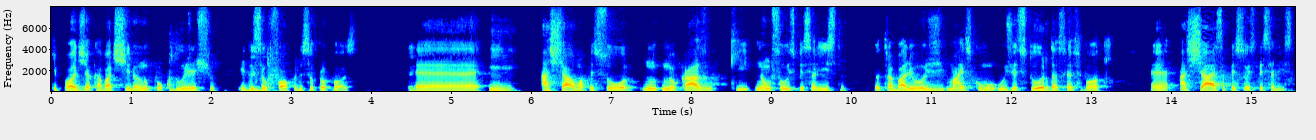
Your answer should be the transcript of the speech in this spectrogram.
que pode acabar te tirando um pouco do eixo e do uhum. seu foco e do seu propósito. Uhum. É, e achar uma pessoa, no, no, meu caso, que não sou especialista, eu trabalho hoje mais como o gestor da CFBOC, é, achar essa pessoa especialista.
